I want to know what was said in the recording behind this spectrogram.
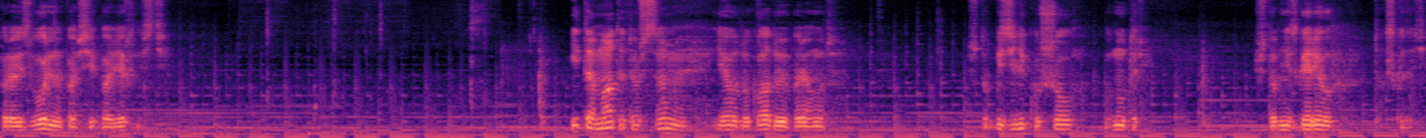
произвольно по всей поверхности. И томаты то же самое. Я вот выкладываю прям вот, чтобы базилик ушел внутрь, чтобы не сгорел, так сказать.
